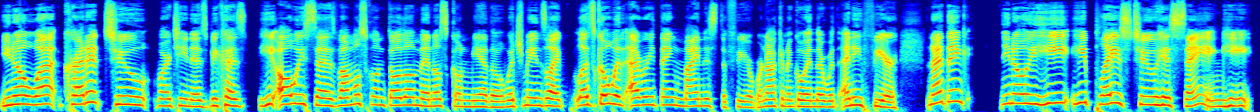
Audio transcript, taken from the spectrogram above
you know what? Credit to Martinez because he always says, vamos con todo menos con miedo, which means like, let's go with everything minus the fear. We're not going to go in there with any fear. And I think, you know, he he plays to his saying. He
